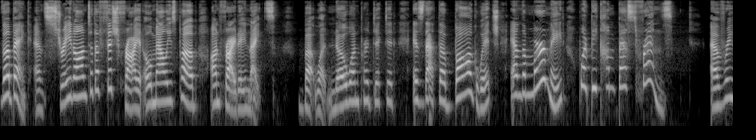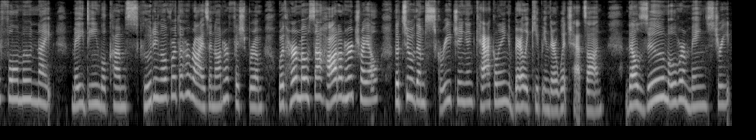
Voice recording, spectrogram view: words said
the bank, and straight on to the fish fry at O'Malley's pub on Friday nights. But what no one predicted is that the bog witch and the mermaid would become best friends. Every full moon night, Maydeen will come scooting over the horizon on her fish broom with Hermosa hot on her trail, the two of them screeching and cackling barely keeping their witch hats on. They'll zoom over Main Street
